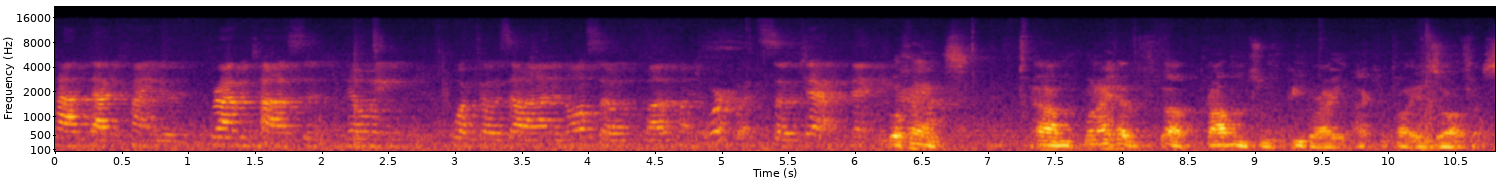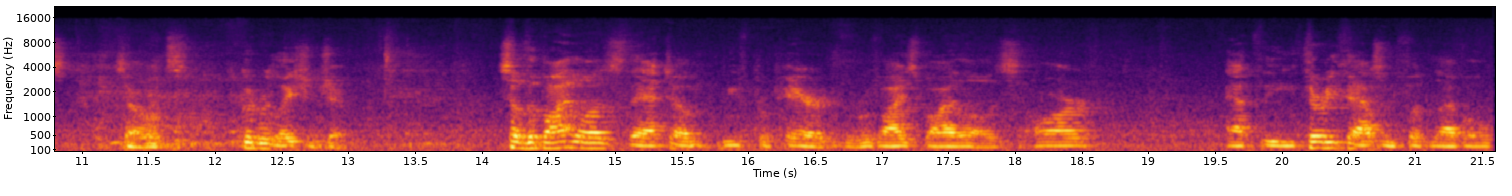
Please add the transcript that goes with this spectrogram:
have that kind of gravitas and knowing what goes on, and also a lot of fun to work with. So Jack, thank you. Well, thanks. much. Um, When I have uh, problems with Peter, I occupy his office, so it's good relationship. So the bylaws that um, we've prepared, the revised bylaws, are at the 30,000 foot level,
